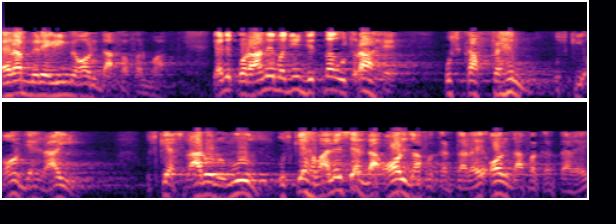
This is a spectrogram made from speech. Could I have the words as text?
ए रब, मेरे इल्म में और इजाफा फरमा। यानी कुरान मजीद जितना उतरा है, उसका फहम, उसकी और गहराई, उसके असरार रमूज, उसके हवाले से अल्लाह और इजाफा करता रहे, और इजाफा करता रहे।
